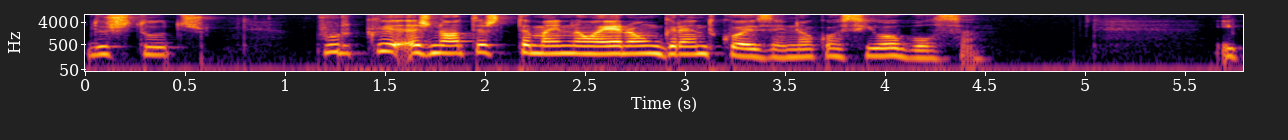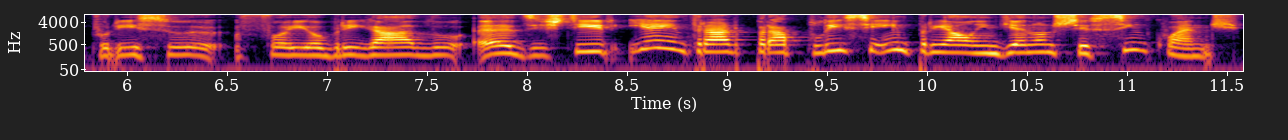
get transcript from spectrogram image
dos estudos porque as notas também não eram grande coisa e não conseguiu a bolsa e por isso foi obrigado a desistir e a entrar para a Polícia Imperial Indiana, onde esteve 5 anos.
